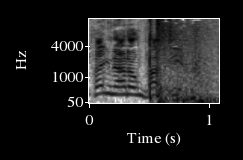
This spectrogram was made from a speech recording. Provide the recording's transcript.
Sprengladung passiert.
